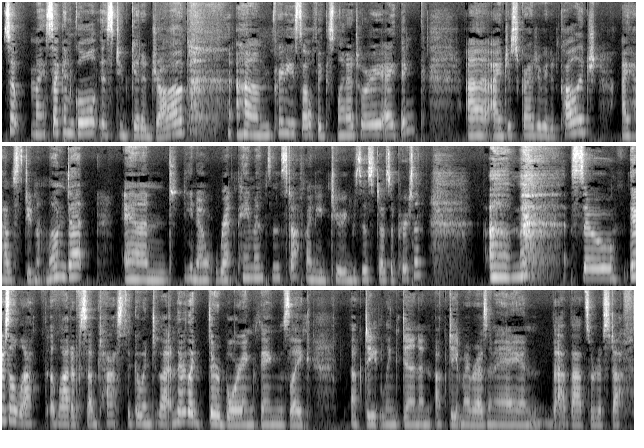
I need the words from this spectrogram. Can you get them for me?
So my second goal is to get a job. Um, pretty self-explanatory, I think. Uh, I just graduated college. I have student loan debt and, you know, rent payments and stuff. I need to exist as a person. Um, so there's a lot, a lot of subtasks that go into that, and they're like they're boring things like update LinkedIn and update my resume and that that sort of stuff.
